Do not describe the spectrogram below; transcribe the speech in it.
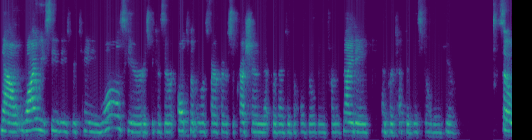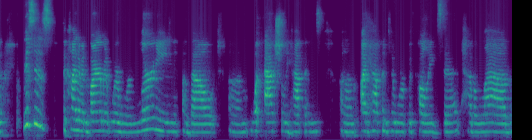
Now, why we see these retaining walls here is because there ultimately was firefighter suppression that prevented the whole building from igniting and protected this building here. So this is the kind of environment where we're learning about um, what actually happens. Um, I happen to work with colleagues that have a lab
